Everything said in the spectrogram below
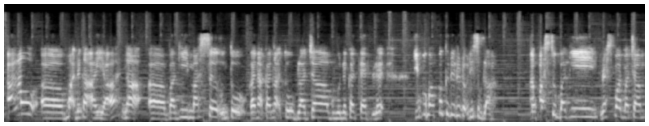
kalau uh, mak dengan ayah nak uh, bagi masa untuk kanak-kanak tu belajar menggunakan tablet, ibu bapa kena duduk di sebelah. Lepas tu bagi respon macam,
